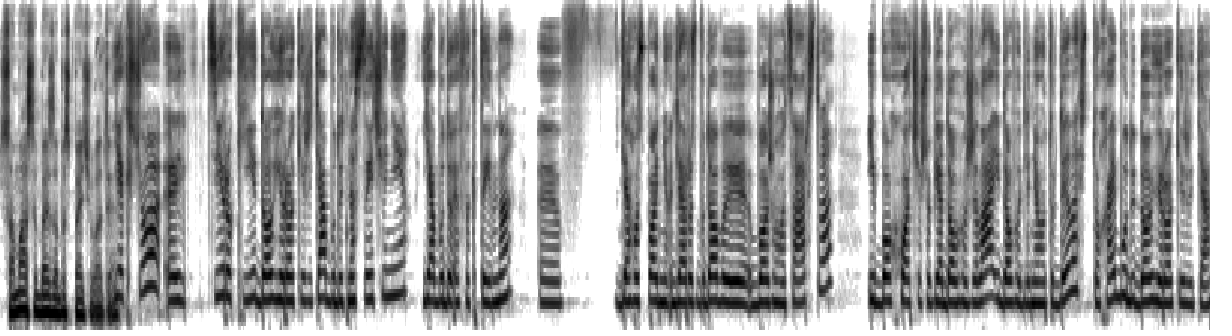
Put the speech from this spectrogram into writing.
сама себе забезпечувати? Якщо е, ці роки, довгі роки життя будуть насичені, я буду ефективна е, для Господнього, для розбудови Божого царства, і Бог хоче, щоб я довго жила і довго для нього трудилась, то хай будуть довгі роки життя.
